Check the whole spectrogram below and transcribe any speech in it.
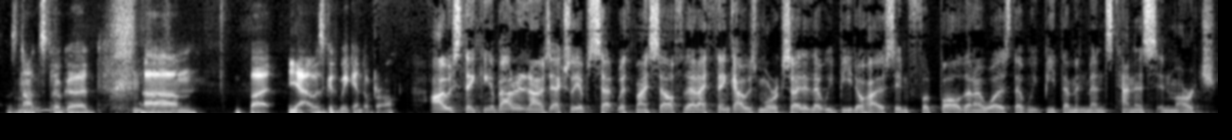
It was not Ooh. so good, um, but yeah, it was a good weekend overall. I was thinking about it, and I was actually upset with myself that I think I was more excited that we beat Ohio State in football than I was that we beat them in men's tennis in March.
